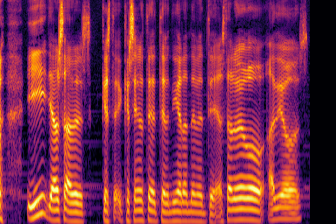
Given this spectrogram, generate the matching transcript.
y ya lo sabes, que, este, que el Señor te, te bendiga grandemente. Hasta luego, adiós.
